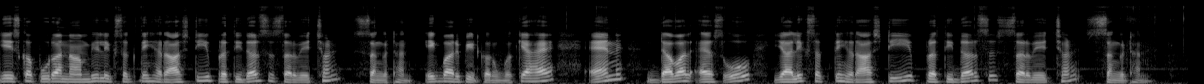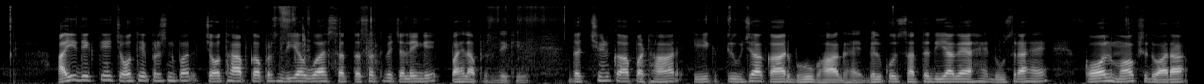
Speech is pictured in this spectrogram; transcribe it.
ये इसका पूरा नाम भी लिख सकते हैं। राष्ट्रीय प्रतिदर्श सर्वेक्षण संगठन। एक बार रिपीट करूँगा। क्या है? एन डबल एस ओ या लिख सकते हैं, राष्ट्रीय प्रतिदर्श सर्वेक्षण संगठन। आइए देखते हैं चौथे प्रश्न पर। चौथा आपका प्रश्न दिया हुआ है सत्य सत्य पे चलेंगे। पहला प्रश्न देखिए। दक्षिण का पठार एक त्रिभुजाकार भूभाग है। बिल्कुल सत्य दिया गया है। दूसरा है, कॉल मॉक्स द्वारा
